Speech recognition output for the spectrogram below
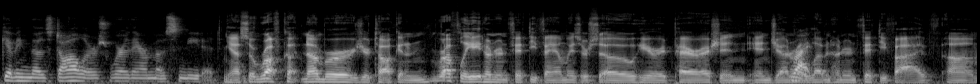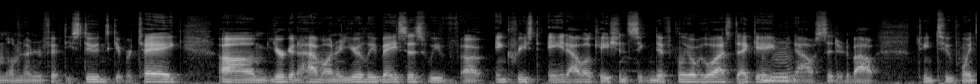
giving those dollars where they're most needed. Yeah, so rough cut numbers, you're talking roughly 850 families or so here at Parish in, in general, right. 1,155, um, 150 students, give or take. Um, you're going to have on a yearly basis, we've uh, increased aid allocation significantly over the last decade. Mm-hmm. We now sit at about between 2.7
